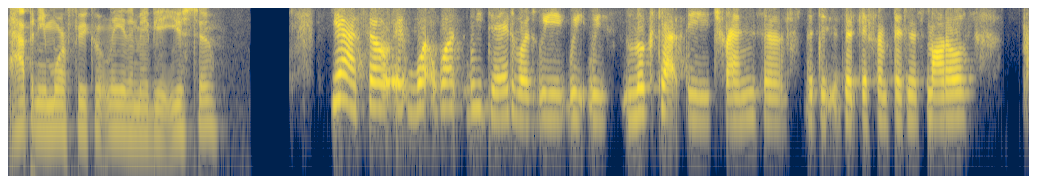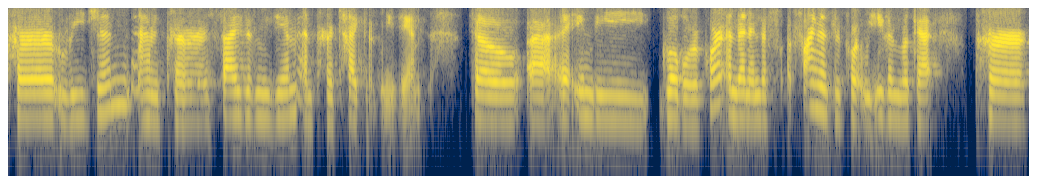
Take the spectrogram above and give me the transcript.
happening more frequently than maybe it used to? Yeah, so it, what what we did was we, we, we looked at the trends of the the different business models per region and per size of museum and per type of museum. So uh, in the global report, and then in the finance report, we even look at per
